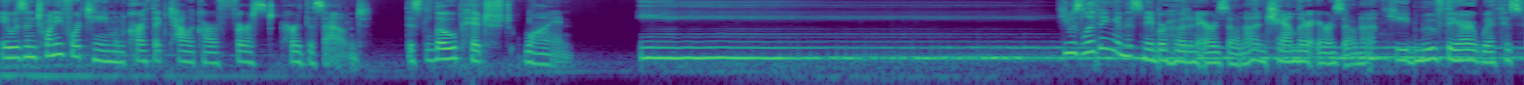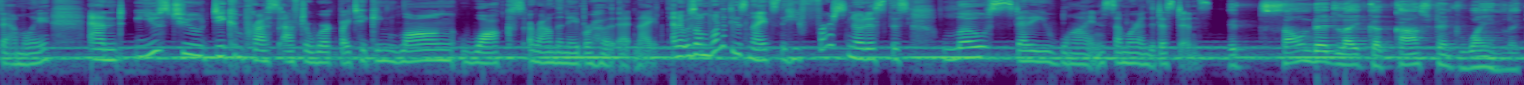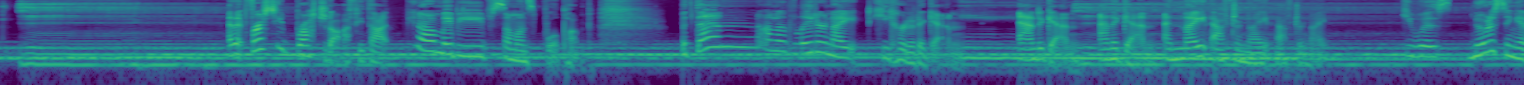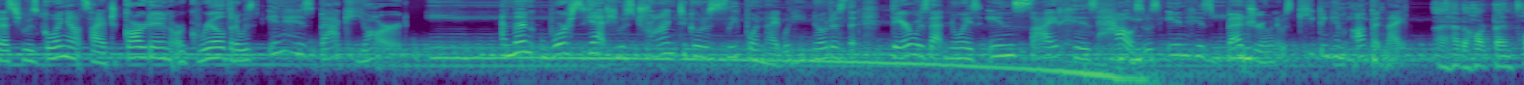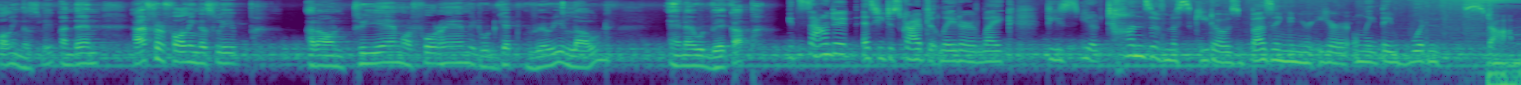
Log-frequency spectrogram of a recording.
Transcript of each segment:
It was in 2014 when Karthic Thallikar first heard the sound this low pitched whine. He was living in this neighborhood in Arizona, in Chandler, Arizona. He'd moved there with his family and used to decompress after work by taking long walks around the neighborhood at night. And it was on one of these nights that he first noticed this low, steady whine somewhere in the distance. It sounded like a constant whine, like And at first he brushed it off. He thought, you know, maybe someone's pool pump. But then on a later night, he heard it again and again and again, and night after night after night. He was noticing it as he was going outside to garden or grill that it was in his backyard. And then, worse yet, he was trying to go to sleep one night when he noticed that there was that noise inside his house. It was in his bedroom and it was keeping him up at night. I had a hard time falling asleep. And then, after falling asleep, around 3 a.m. or 4 a.m., it would get very loud and I would wake up. It sounded, as he described it later, like these, you know, tons of mosquitoes buzzing in your ear, only they wouldn't stop.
